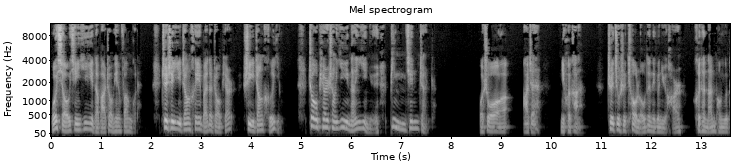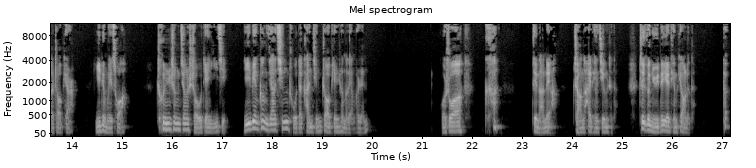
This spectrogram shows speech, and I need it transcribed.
我小心翼翼的把照片翻过来，这是一张黑白的照片，是一张合影。照片上一男一女并肩站着。我说：“阿珍，你快看，这就是跳楼的那个女孩和她男朋友的照片。”一定没错，春生将手电移近，以便更加清楚的看清照片上的两个人。我说：“看，这男的呀，长得还挺精神的；这个女的也挺漂亮的。”他，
